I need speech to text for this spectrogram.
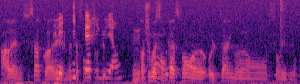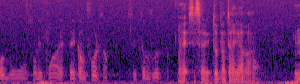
ah ouais, mais c'est ça quoi. Elle est façon, hyper quand tu- régulière. hein. Quand tu vois son classement euh, all-time euh, en- sur les rebonds, sur les points, elle, elle est comme Falls. hein. C'est top joueuse. quoi. Ouais, c'est ça, les top intérieurs. euh. Mm.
